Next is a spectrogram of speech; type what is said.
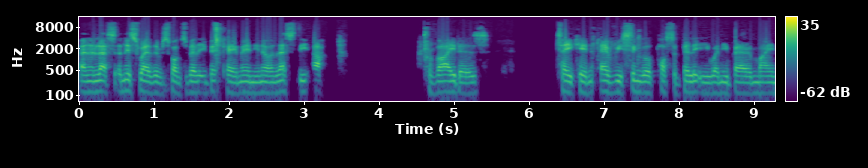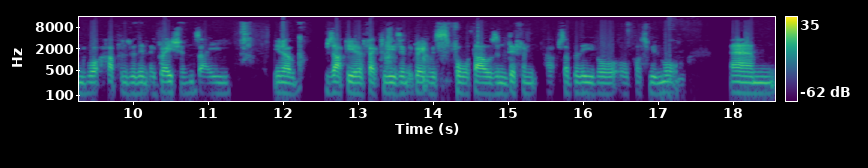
and unless and this is where the responsibility bit came in. You know, unless the app providers take in every single possibility when you bear in mind what happens with integrations, i.e., you know, Zapier effectively is integrated with 4,000 different apps, I believe, or, or possibly more. Um,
